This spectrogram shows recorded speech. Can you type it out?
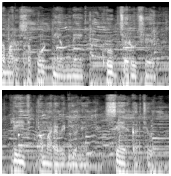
તમારા સપોર્ટની અમને ખૂબ જરૂર છે. પ્લીઝ અમારા વિડીયોને શેર કરજો.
